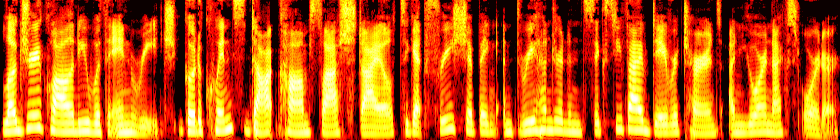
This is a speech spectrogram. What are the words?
Luxury quality within reach. Go to quince.com slash style to get free shipping and 365 day returns on your next order.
